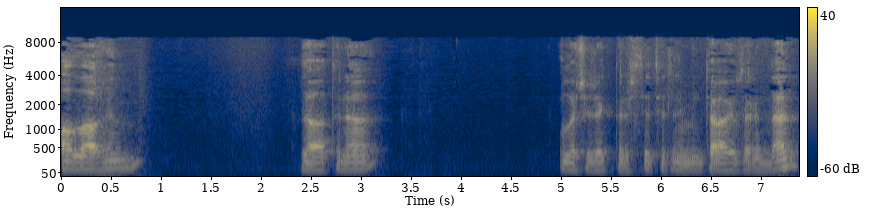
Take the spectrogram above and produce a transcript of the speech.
Allah'ın zatına ulaşacaktır. Sitetül münteha üzerinden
